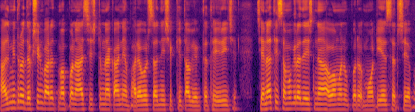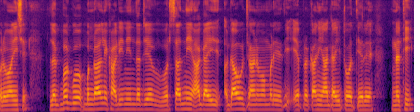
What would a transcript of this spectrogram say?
હાલ મિત્રો, દક્ષિણ ભારતમાં પણ આ સિસ્ટમના કારણે ભારે વરસાદની શક્યતા વ્યક્ત થઈ રહી છે. જેનાથી સમગ્ર દેશના હવામાન ઉપર મોટી અસર છે, પડવાની છે. લગભગ બંગાળની ખાડીની અંદર જે વરસાદની આગાહી અગાઉ જાણવા મળી હતી, એ પ્રકારની આગાહી તો અત્યારે નથી.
